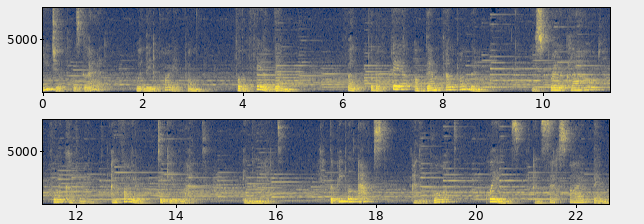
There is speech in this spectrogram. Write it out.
Egypt was glad when they departed from for the fear of them fell for the fear of them fell upon them. He spread a cloud for a covering and fire to give light in the night. The people asked, and he brought quails and satisfied them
